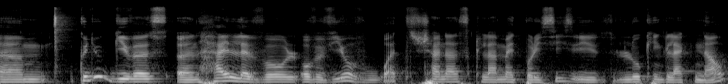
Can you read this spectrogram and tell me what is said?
Um, could you give us a high level overview of what China's climate policies is looking like now?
